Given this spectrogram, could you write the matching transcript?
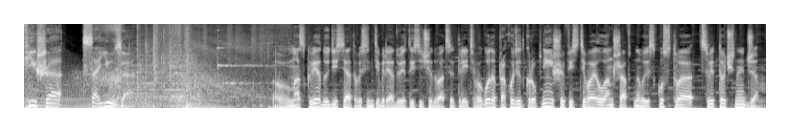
Афиша «Союза». В Москве до 10 сентября 2023 года проходит крупнейший фестиваль ландшафтного искусства «Цветочный джем».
